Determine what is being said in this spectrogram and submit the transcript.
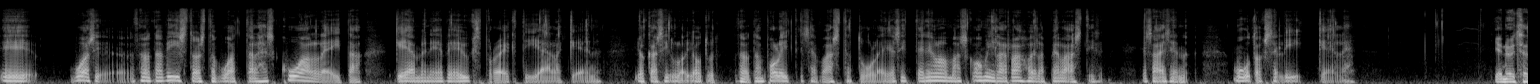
e, vuosi, sanotaan 15 vuotta lähes kuolleita GMNV 1-projektin jälkeen, joka silloin joutui sanotaan poliittisen vastatuuleen. Ja sitten Elon Musk omilla rahoilla pelasti ja sai sen muutoksen liikkeelle. Ja nyt se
